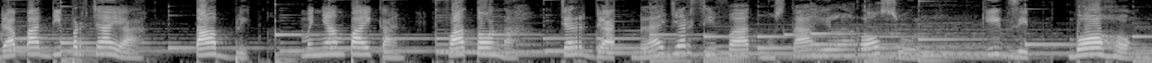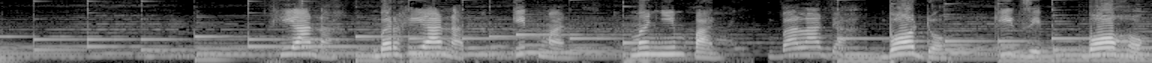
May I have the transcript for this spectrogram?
Dapat dipercaya. Tablik. Menyampaikan. Fatonah. Cerdas. Belajar sifat mustahil Rasul. Kizib. Bohong. Hianah Berkhianat. Kitman Menyimpan. Baladah. Bodoh Kizib Bohong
